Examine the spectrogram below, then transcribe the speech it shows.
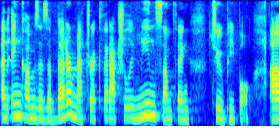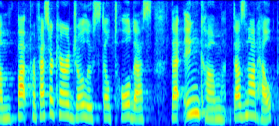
and incomes is a better metric that actually means something to people. Um, but Professor Karacaoğlu still told us that income does not help.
